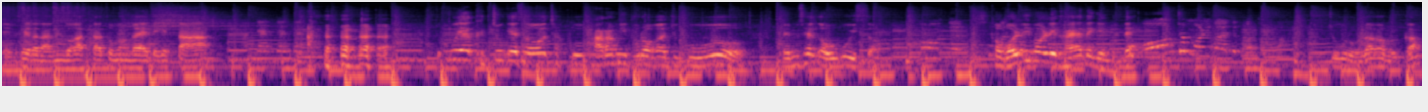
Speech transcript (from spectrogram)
냄새가 나는 것 같다 도망가야 되겠다 안돼 안돼 안돼. 쪼꼬야 그쪽에서 자꾸 바람이 불어가지고 냄새가 오고 있어 어. 더 멀리 멀리 가야 되겠는데? 엄청 멀리 가야 될 것 같아. 이쪽으로 올라가 볼까?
